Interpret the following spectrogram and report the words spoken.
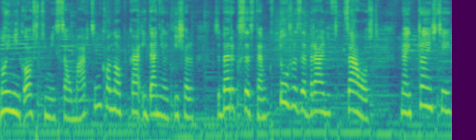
Moimi gośćmi są Marcin Konopka i Daniel Kisiel z Berg System, którzy zebrali w całość najczęściej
